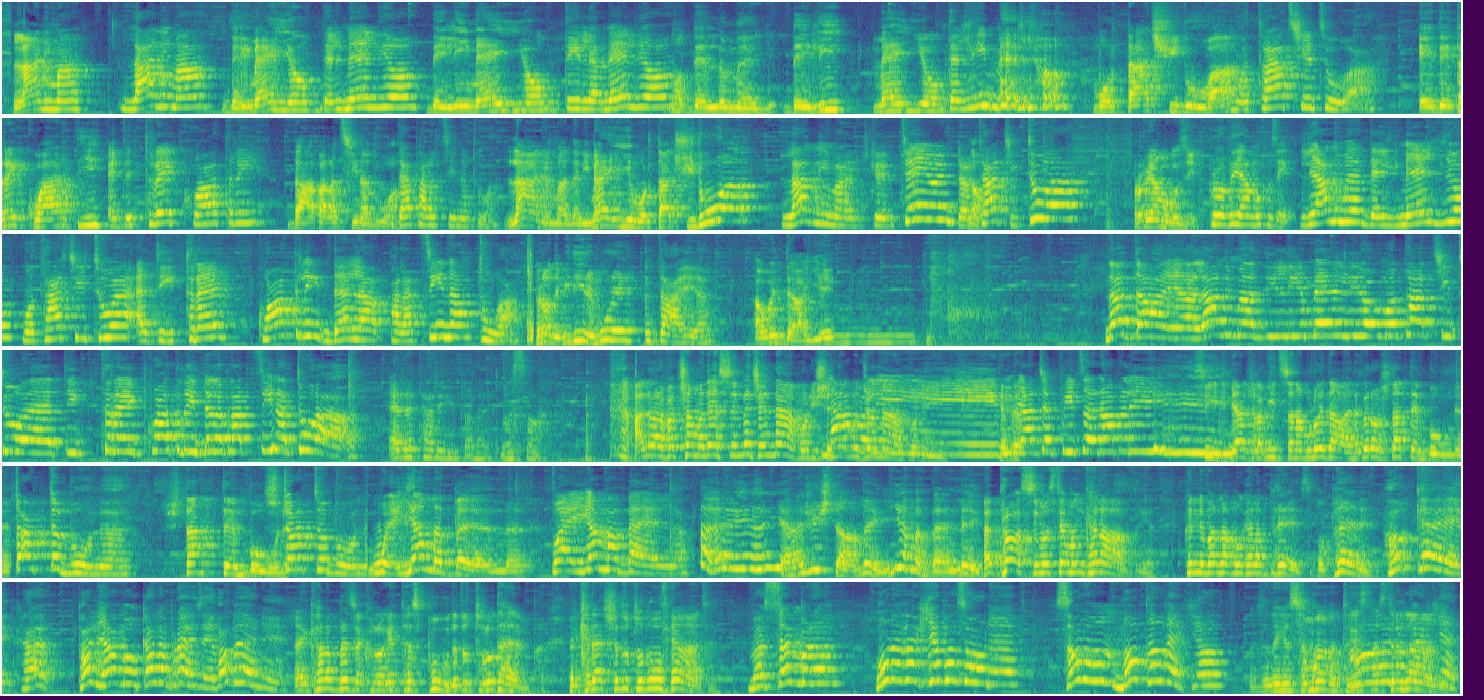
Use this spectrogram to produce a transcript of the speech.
L'anima L'anima dell'imeio. del meglio. Dell'imeio. Del meglio. No, del meglio. Dell'imeio. Del meglio. Mortacci tua. Motaci tua. E dei tre quarti E di tre quattri da palazzina tua. da palazzina tua. L'anima dell'imeio mortacci tua. L'anima che tiene da No. tua. Proviamo così. Proviamo così. L'anima del meglio motaci tua è di tre quattri della palazzina tua. Però devi dire pure. Dai. A oh, dai. No dai, l'anima di meglio motaci tua è di tre quattri della palazzina tua. Era terribile, lo so. Allora facciamo adesso invece Napoli. Scendiamo già a Napoli. Mi Che abbiamo- piace pizza a Napoli. Sì, ti piace la pizza napoletana, però state buone. Tanto buona. State buone. Tanto buona. Uè, yamma belle. Uè, yamma bella. Eh, eh, eh, ci sta, yamma belle. Al prossimo stiamo in Calabria. Quindi parliamo calabrese, va bene? Ok, ca- parliamo calabrese, va bene. Eh, calabrese è quello che ti sputa tutto il tempo. Perché ti esce tutto tuo fiato. Ma sembra una vecchia persona. Sono molto vecchia. Ma siete che sta matta, che sta Ah, una strillando?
